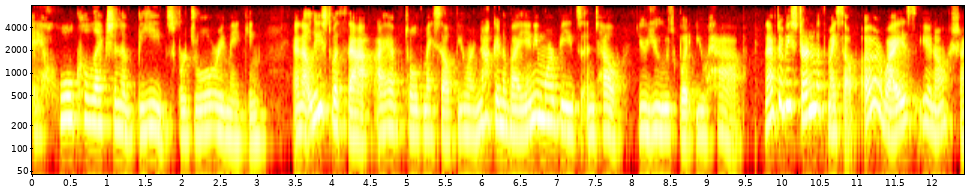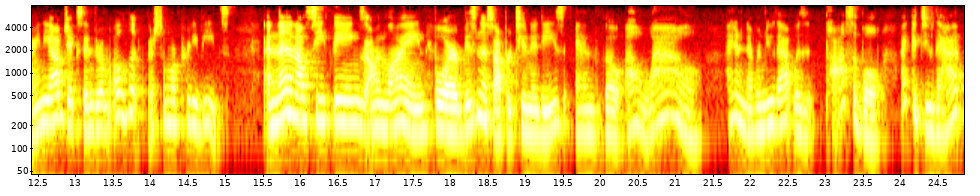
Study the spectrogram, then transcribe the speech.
a whole collection of beads for jewelry making. And at least with that, I have told myself, you are not going to buy any more beads until you use what you have. And I have to be stern with myself. Otherwise, you know, shiny object syndrome. Oh, look, there's some more pretty beads. And then I'll see things online for business opportunities and go, oh, wow, I never knew that was possible. I could do that.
